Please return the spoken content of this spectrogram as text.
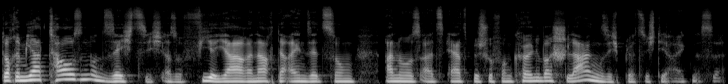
Doch im Jahr 1060, also vier Jahre nach der Einsetzung Annos als Erzbischof von Köln, überschlagen sich plötzlich die Ereignisse.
